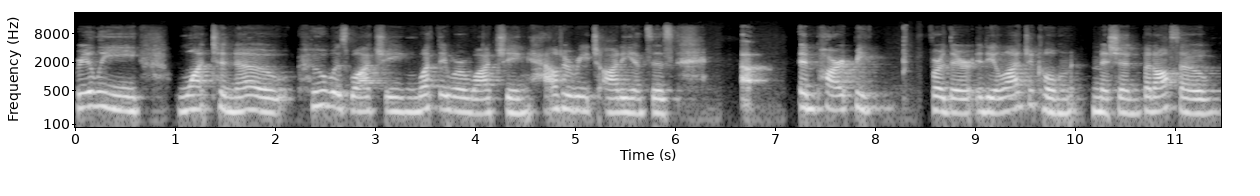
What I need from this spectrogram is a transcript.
really want to know who was watching, what they were watching, how to reach audiences, uh, in part for their ideological mission, but also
